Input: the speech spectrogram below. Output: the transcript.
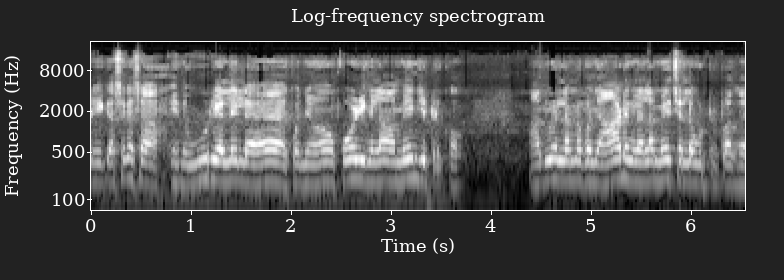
டேய் கசகசா இந்த ஊர் எல்லையில் கொஞ்சம் கோழிங்கெல்லாம் மேய்ஞ்சிட்டு இருக்கும் அதுவும் இல்லாமல் கொஞ்சம் ஆடுங்களெல்லாம் மேய்ச்சலில் விட்டுருப்பாங்க.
